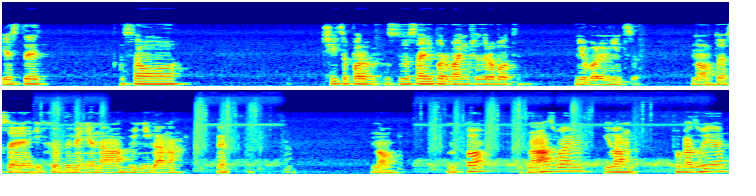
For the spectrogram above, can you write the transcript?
jest y, są ci, co por zostali porwani przez roboty. Niewolnicy. No, to sobie ich wymienię na minigana. no. To znalazłem i wam pokazuję,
